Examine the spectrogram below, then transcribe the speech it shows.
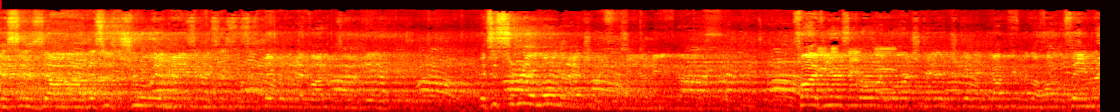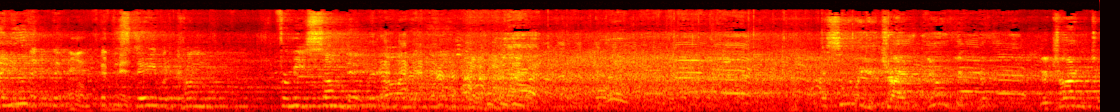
this is uh, this is truly amazing. This is, this is bigger than I thought it was going to be. It's a surreal moment, actually, for me. I mean, uh, five years ago, I watched Edge get inducted into the Hall of Fame, and I knew that, that, that this day would come for me someday. You know? I see what you're trying to do here. You're, you're trying to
